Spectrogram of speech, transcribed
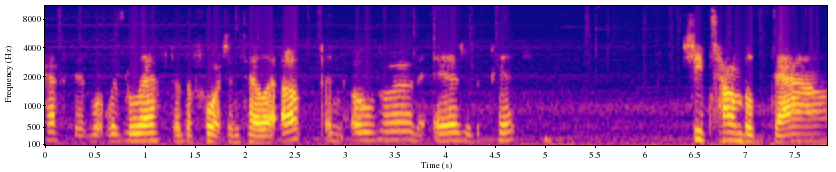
hefted what was left of the fortune teller up and over the edge of the pit. She tumbled down,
